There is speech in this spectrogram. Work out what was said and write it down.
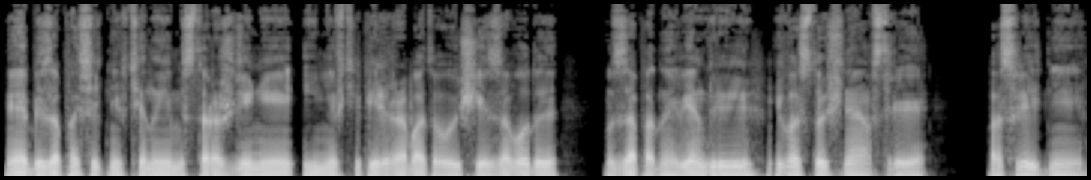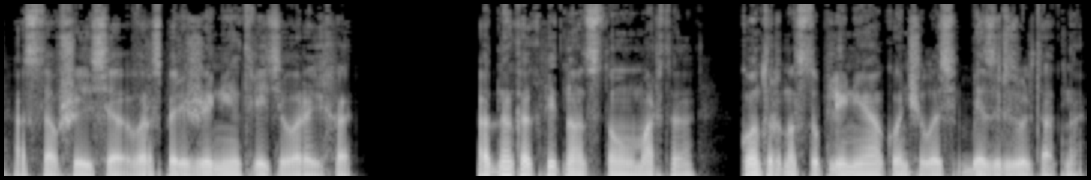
и обезопасить нефтяные месторождения и нефтеперерабатывающие заводы в Западной Венгрии и Восточной Австрии, последние, оставшиеся в распоряжении Третьего Рейха. Однако к 15 марта контрнаступление окончилось безрезультатно.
